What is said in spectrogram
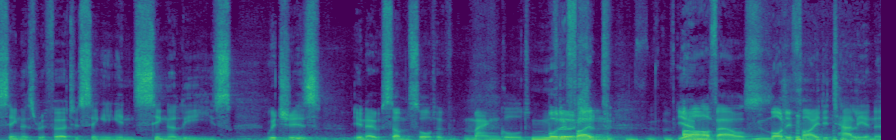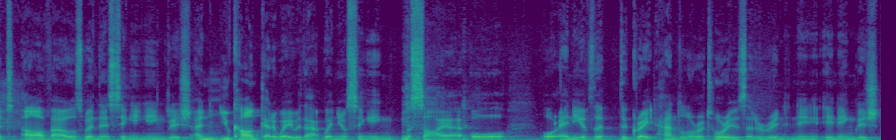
singers refer to singing in singalese, which is you know, some sort of mangled modified version, yeah, R vowels, modified Italian at R vowels when they're singing English, and you can't get away with that when you're singing Messiah or or any of the, the great Handel oratorios that are in, in, in English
